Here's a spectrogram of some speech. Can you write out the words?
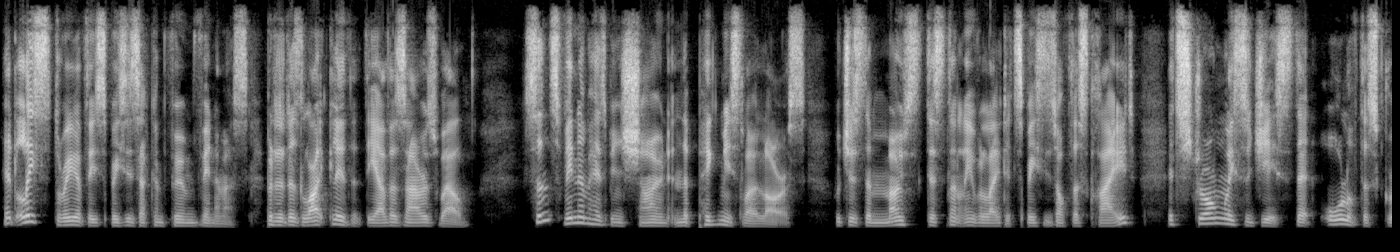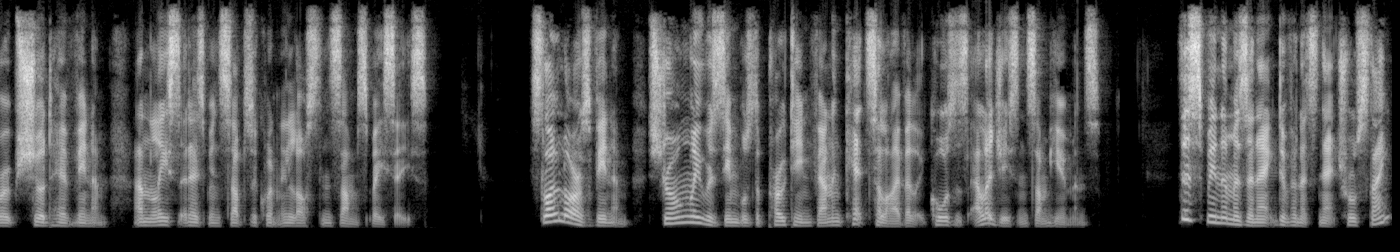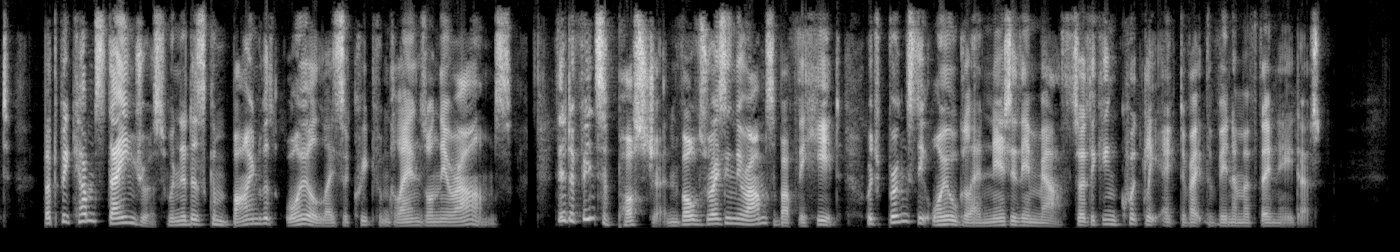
At least three of these species are confirmed venomous, but it is likely that the others are as well. Since venom has been shown in the pygmy slow loris, which is the most distantly related species of this clade, it strongly suggests that all of this group should have venom, unless it has been subsequently lost in some species. Slow loris venom strongly resembles the protein found in cat saliva that causes allergies in some humans. This venom is inactive in its natural state, but becomes dangerous when it is combined with oil they secrete from glands on their arms. Their defensive posture involves raising their arms above their head, which brings the oil gland near to their mouth so they can quickly activate the venom if they need it.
